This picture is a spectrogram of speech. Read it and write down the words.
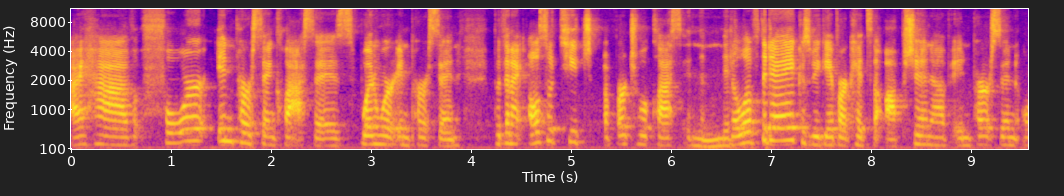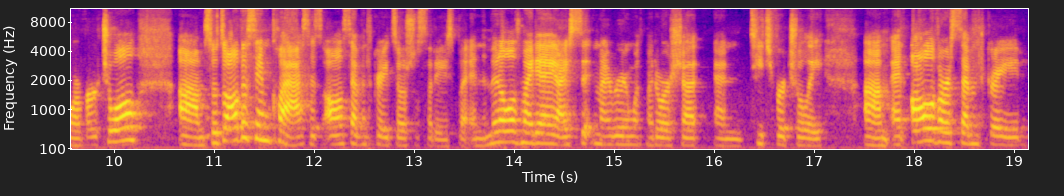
I have four in person classes when we're in person, but then I also teach a virtual class in the middle of the day because we gave our kids the option of in person or virtual. Um, so it's all the same class, it's all seventh grade social studies, but in the middle of my day, I sit in my room with my door shut and teach virtually. Um, and all of our seventh grade,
